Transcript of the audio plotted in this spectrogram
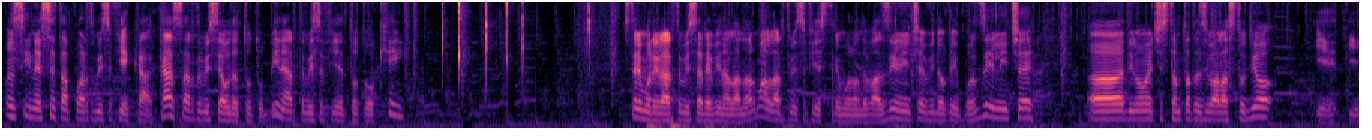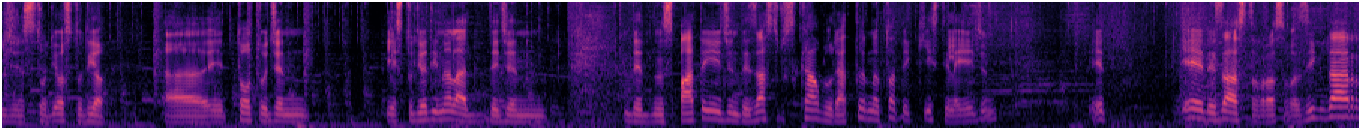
în sine, setup-ul ar trebui să fie ca acasă, ar trebui să audă totul bine, ar trebui să fie totul ok. Streamurile ar trebui să revină la normal, ar trebui să fie streamuri undeva zilnice, videoclipuri zilnice. Uh, din moment ce stăm toată ziua la studio, e, e gen studio, studio. Uh, e totul gen... E studio din ăla de gen... De, în spate e gen dezastru, scabluri, atârnă toate chestiile, e gen... E, e dezastru, vreau să vă zic, dar...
